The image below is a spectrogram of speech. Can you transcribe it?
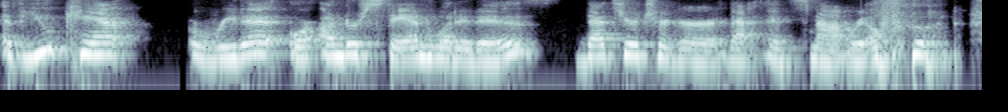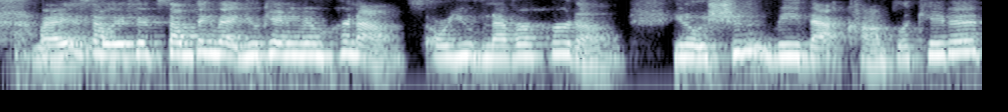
if you can't read it or understand what it is, that's your trigger that it's not real food, right? So if it's something that you can't even pronounce or you've never heard of, you know, it shouldn't be that complicated.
